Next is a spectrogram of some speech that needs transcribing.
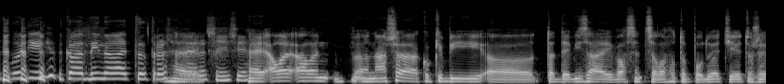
ľudí koordinovať to trošku hej, náročnejšie. Hej, ale, ale naša ako keby uh, tá deviza aj vlastne celého to podujatie je to, že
